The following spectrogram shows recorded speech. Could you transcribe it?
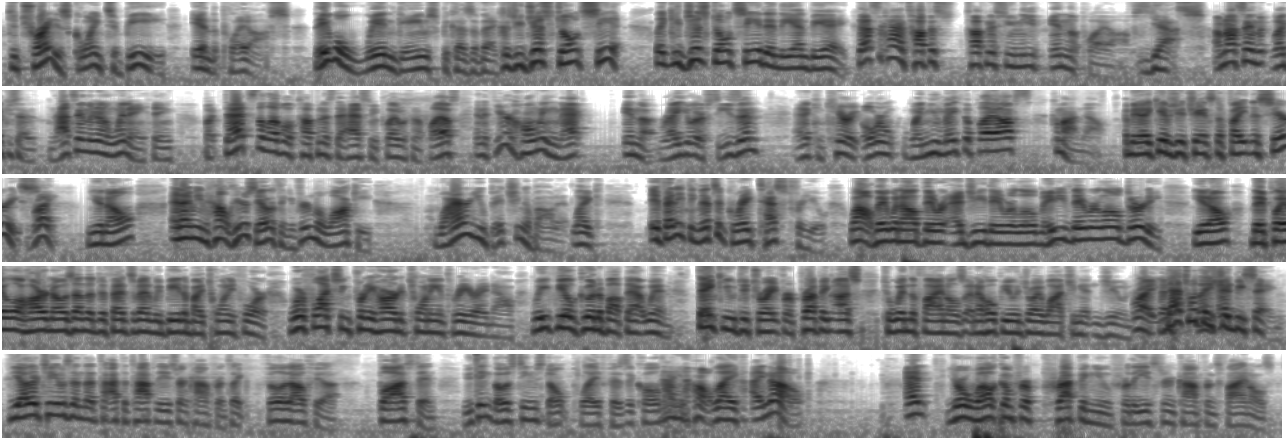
Detroit is going to be in the playoffs. They will win games because of that because you just don't see it. Like you just don't see it in the NBA. That's the kind of toughest toughness you need in the playoffs. Yes. I'm not saying that, like you said, not saying they're going to win anything, but that's the level of toughness that has to be played with in the playoffs. And if you're honing that in the regular season and it can carry over when you make the playoffs, come on now. I mean, that gives you a chance to fight in a series. Right. You know? And I mean, hell, here's the other thing. If you're in Milwaukee, why are you bitching about it? Like, if anything, that's a great test for you. Wow, they went out, they were edgy, they were a little, maybe they were a little dirty. You know, they play a little hard nose on the defensive end. We beat them by 24. We're flexing pretty hard at 20 and 3 right now. We feel good about that win. Thank you, Detroit, for prepping us to win the finals, and I hope you enjoy watching it in June. Right. That's what they should be saying. the other teams in the at the top of the Eastern Conference, like Philadelphia, Boston. You think those teams don't play physical? I know. Like I know. And you're welcome for prepping you for the Eastern Conference Finals.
